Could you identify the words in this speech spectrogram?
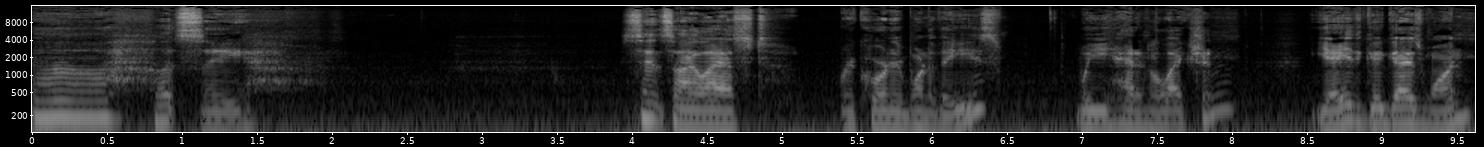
Uh, let's see. Since I last recorded one of these, we had an election. Yay, the good guys won.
